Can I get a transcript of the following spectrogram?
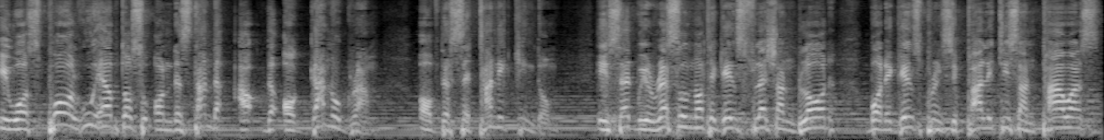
It was paul who helped us to understand the, uh, the organogram of the satanic kingdom. He said we wrestle not against flesh and blood but against principalities and powers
